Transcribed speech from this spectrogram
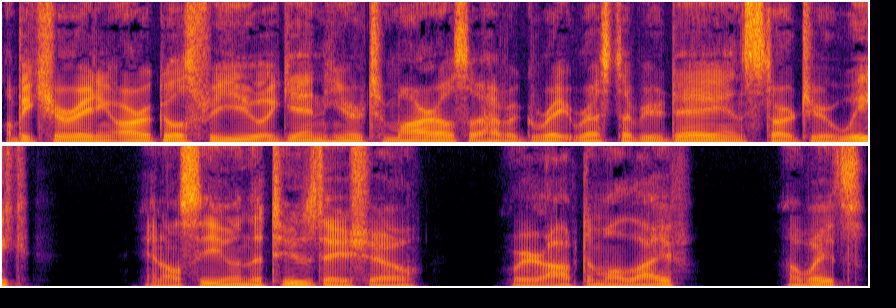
I'll be curating articles for you again here tomorrow, so have a great rest of your day and start to your week and I'll see you in the Tuesday show where your optimal life awaits.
